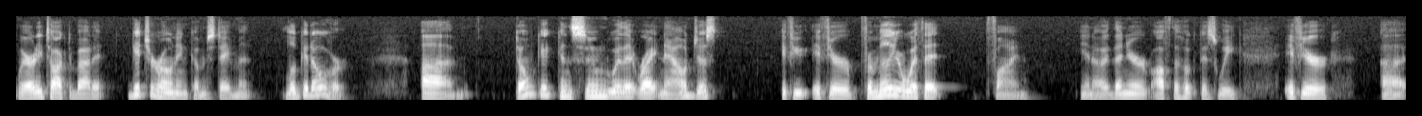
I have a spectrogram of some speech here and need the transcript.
we already talked about it. Get your own income statement, look it over. Uh, don't get consumed with it right now. Just if you if you're familiar with it, fine you know, then you're off the hook this week. If you're uh,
